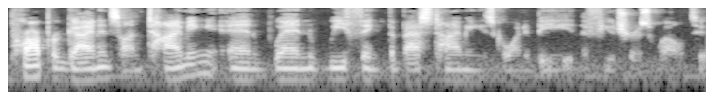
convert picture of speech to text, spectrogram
proper guidance on timing and when we think the best timing is going to be in the future as well too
